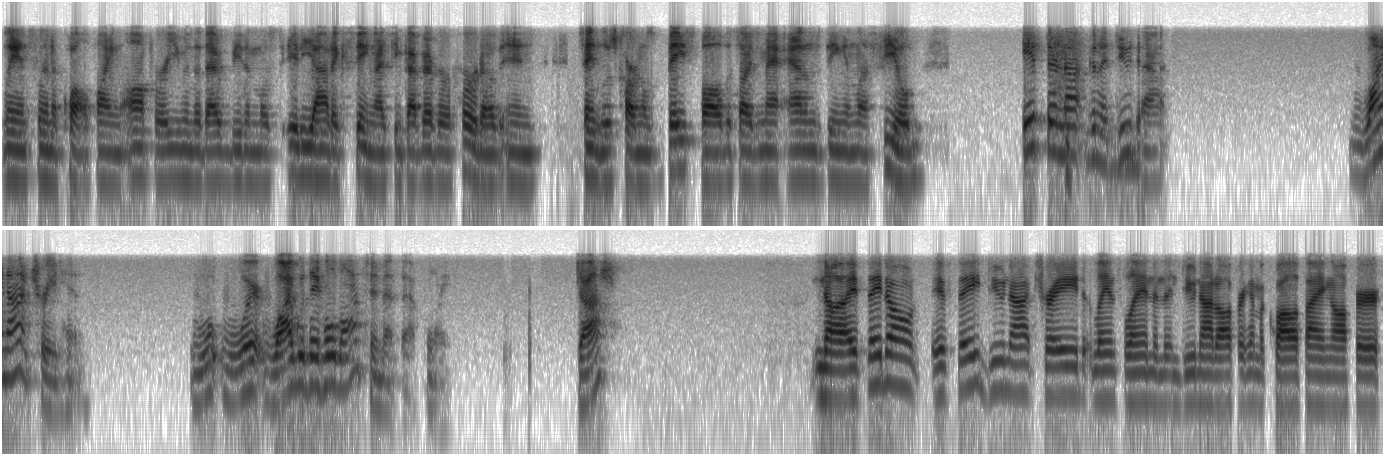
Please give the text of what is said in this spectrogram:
Lance Lynn a qualifying offer, even though that would be the most idiotic thing I think I've ever heard of in St. Louis Cardinals baseball, besides Matt Adams being in left field. If they're not going to do that, why not trade him? Where, why would they hold on to him at that point? Josh? No, if they don't, if they do not trade Lance Lynn and then do not offer him a qualifying offer,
